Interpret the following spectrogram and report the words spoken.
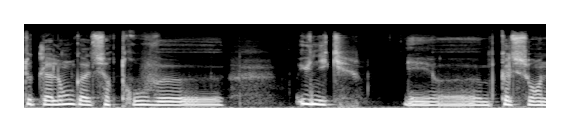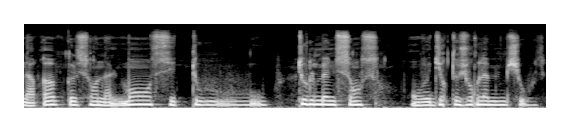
toute la langue, elle se retrouve euh, unique. Et qu'elle soit en arabe, qu'elle soit en allemand, c'est tout, tout le même sens. On veut dire toujours la même chose.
